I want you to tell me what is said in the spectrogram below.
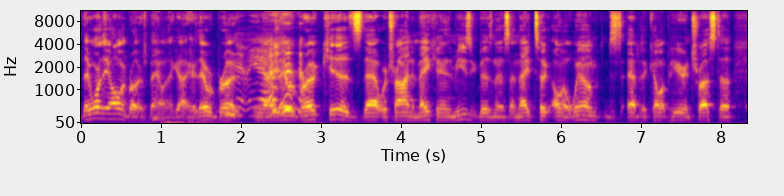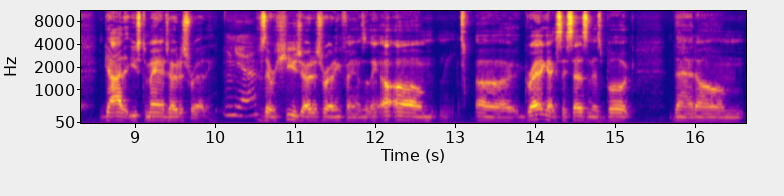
they weren't the Allman Brothers band when they got here they were broke No, you yeah. know they were broke kids that were trying to make it in the music business and they took on a whim just had to come up here and trust a guy that used to manage Otis Redding Yeah. because they were huge Otis Redding fans. I think uh, um, uh, Gregg actually says in his book that um,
